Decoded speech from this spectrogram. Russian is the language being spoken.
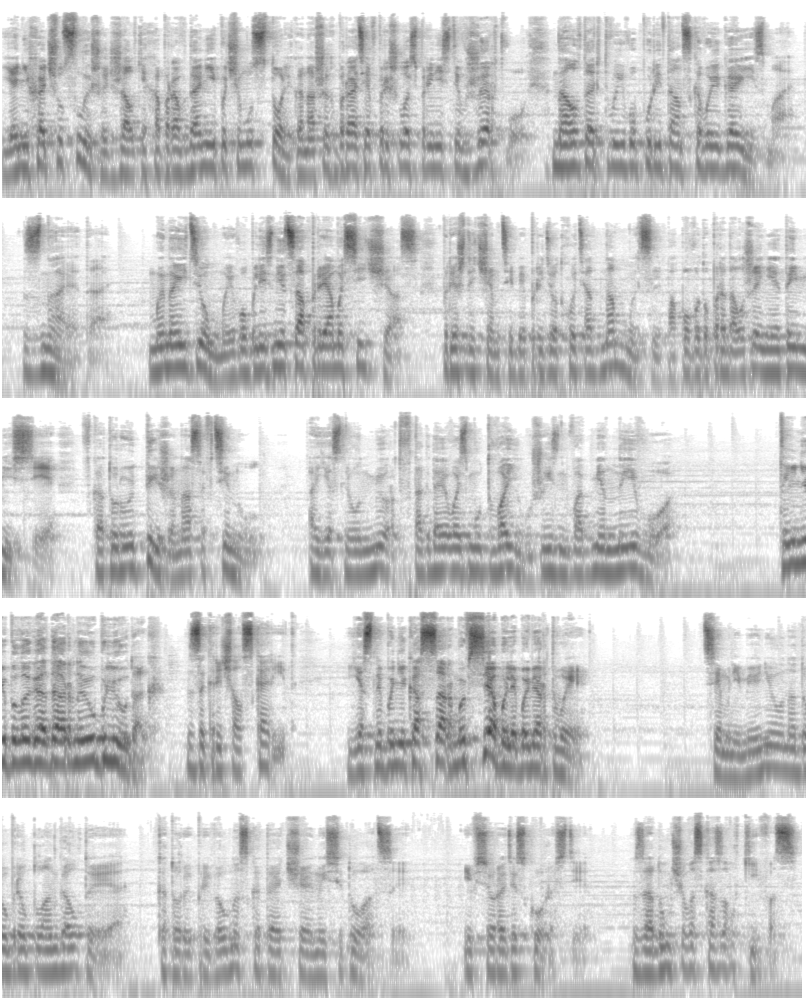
я не хочу слышать жалких оправданий, почему столько наших братьев пришлось принести в жертву на алтарь твоего пуританского эгоизма. Знай это. Мы найдем моего близнеца прямо сейчас, прежде чем тебе придет хоть одна мысль по поводу продолжения этой миссии, в которую ты же нас и втянул. А если он мертв, тогда я возьму твою жизнь в обмен на его. «Ты неблагодарный ублюдок!» – закричал Скорит. Если бы не Кассар, мы все были бы мертвы!» Тем не менее, он одобрил план Галтея, который привел нас к этой отчаянной ситуации. И все ради скорости, задумчиво сказал Кифос.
